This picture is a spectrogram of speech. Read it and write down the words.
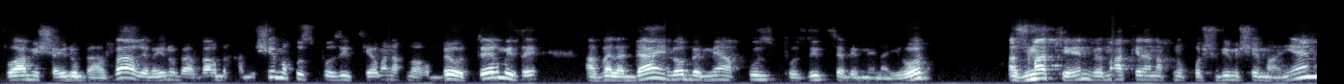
גבוהה משהיינו בעבר, אם היינו בעבר ב-50% פוזיציה, היום אנחנו הרבה יותר מזה, אבל עדיין לא ב-100% פוזיציה במניות. אז מה כן, ומה כן אנחנו חושבים שמעניין?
